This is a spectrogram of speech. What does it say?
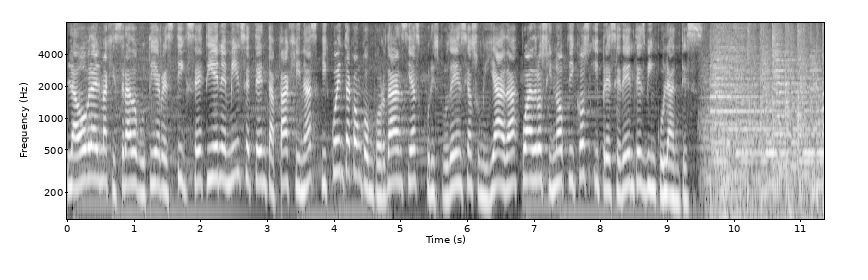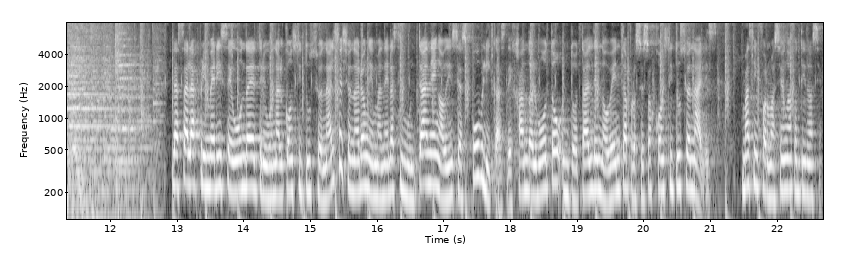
La obra del magistrado Gutiérrez Tixe tiene 1070 páginas y cuenta con concordancias, jurisprudencias humillada, cuadros sinópticos y precedentes vinculantes. Las salas primera y segunda del Tribunal Constitucional sesionaron en manera simultánea en audiencias públicas, dejando al voto un total de 90 procesos constitucionales. Más información a continuación.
